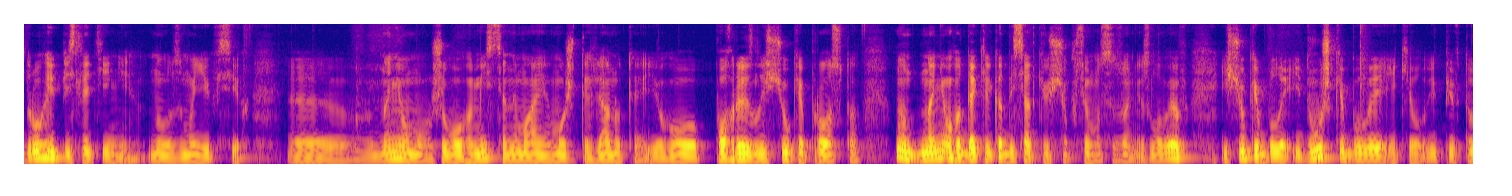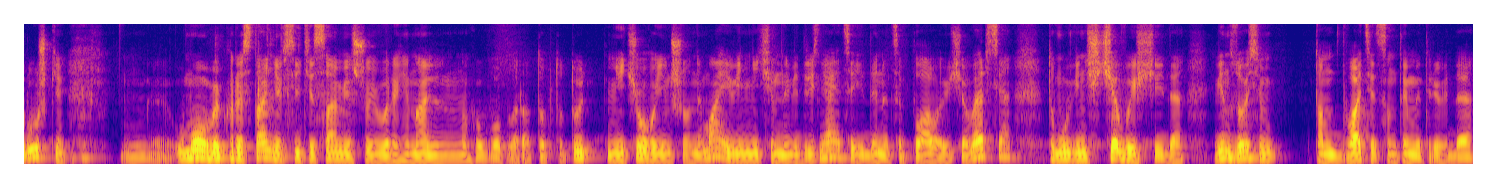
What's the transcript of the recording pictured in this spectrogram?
другий після тіні, ну, з моїх всіх. Е, на ньому живого місця немає, можете глянути. Його погризли щуки просто. Ну, на нього декілька десятків щук в цьому сезоні зловив. І щуки були, і двушки були, і, півторушки. Умови використання всі ті самі, що і в оригінального воблера. Тобто тут нічого іншого немає, він нічим не відрізняється. Єдине, це плаваюча версія, тому він ще вище йде. Він зовсім там 20 см йде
